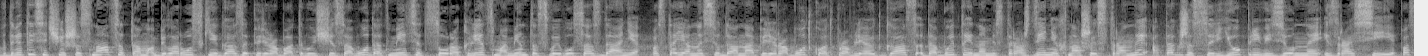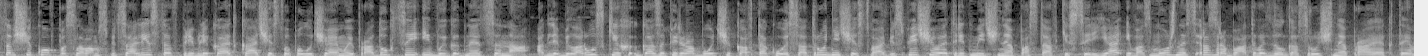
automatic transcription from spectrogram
В 2016-м белорусские газоперерабатывающие заводы отметят 40 лет с момента своего создания. Постоянно сюда на переработку отправляют газ, добытый на месторождениях нашей страны, а также сырье, привезенное из России. Поставщиков, по словам специалистов, привлекает качество получаемой продукции и выгодная цена. А для белорусских газопереработчиков такое сотрудничество обеспечивает ритмичные поставки сырья и возможность разрабатывать долгосрочные проекты.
